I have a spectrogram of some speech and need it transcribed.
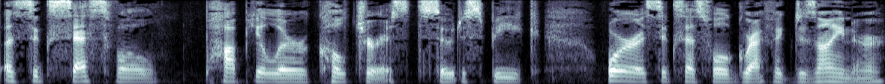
a successful popular culturist, so to speak, or a successful graphic designer,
